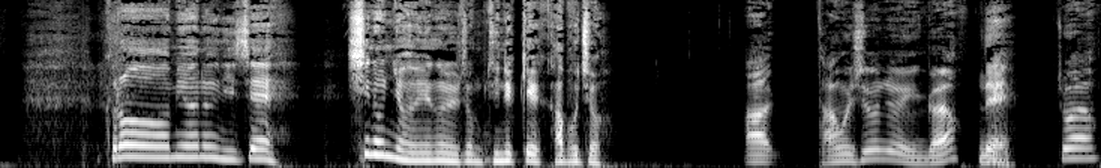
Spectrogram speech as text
그러면은 이제 신혼여행을 좀 뒤늦게 가보죠. 아, 다음은 신혼여행인가요? 네. 좋아요.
